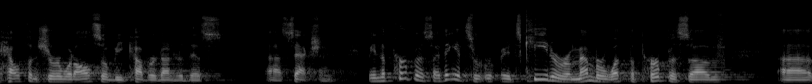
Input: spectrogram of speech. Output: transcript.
health insurer would also be covered under this uh, section. I mean, the purpose, I think it's, it's key to remember what the purpose of uh,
